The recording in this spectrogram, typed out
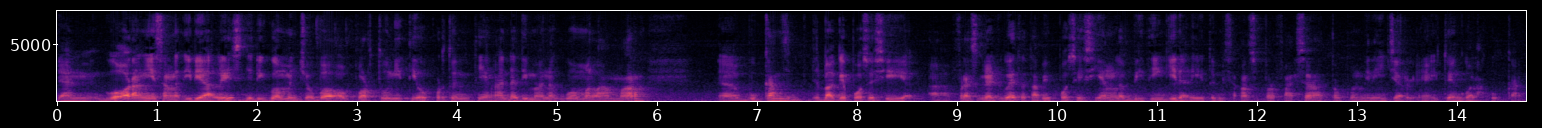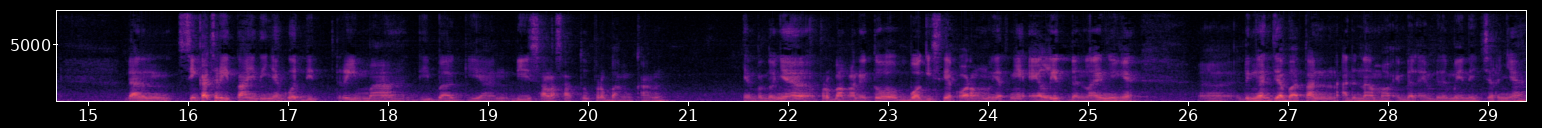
Dan gue orangnya sangat idealis jadi gue mencoba opportunity opportunity yang ada di mana gue melamar uh, bukan sebagai posisi uh, fresh graduate tetapi posisi yang lebih tinggi dari itu. Misalkan supervisor ataupun manager ya itu yang gue lakukan. Dan singkat cerita intinya gue diterima di bagian di salah satu perbankan. Yang tentunya perbankan itu bagi setiap orang melihatnya elit dan lainnya ya. Eh, dengan jabatan ada nama embel-embel manajernya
